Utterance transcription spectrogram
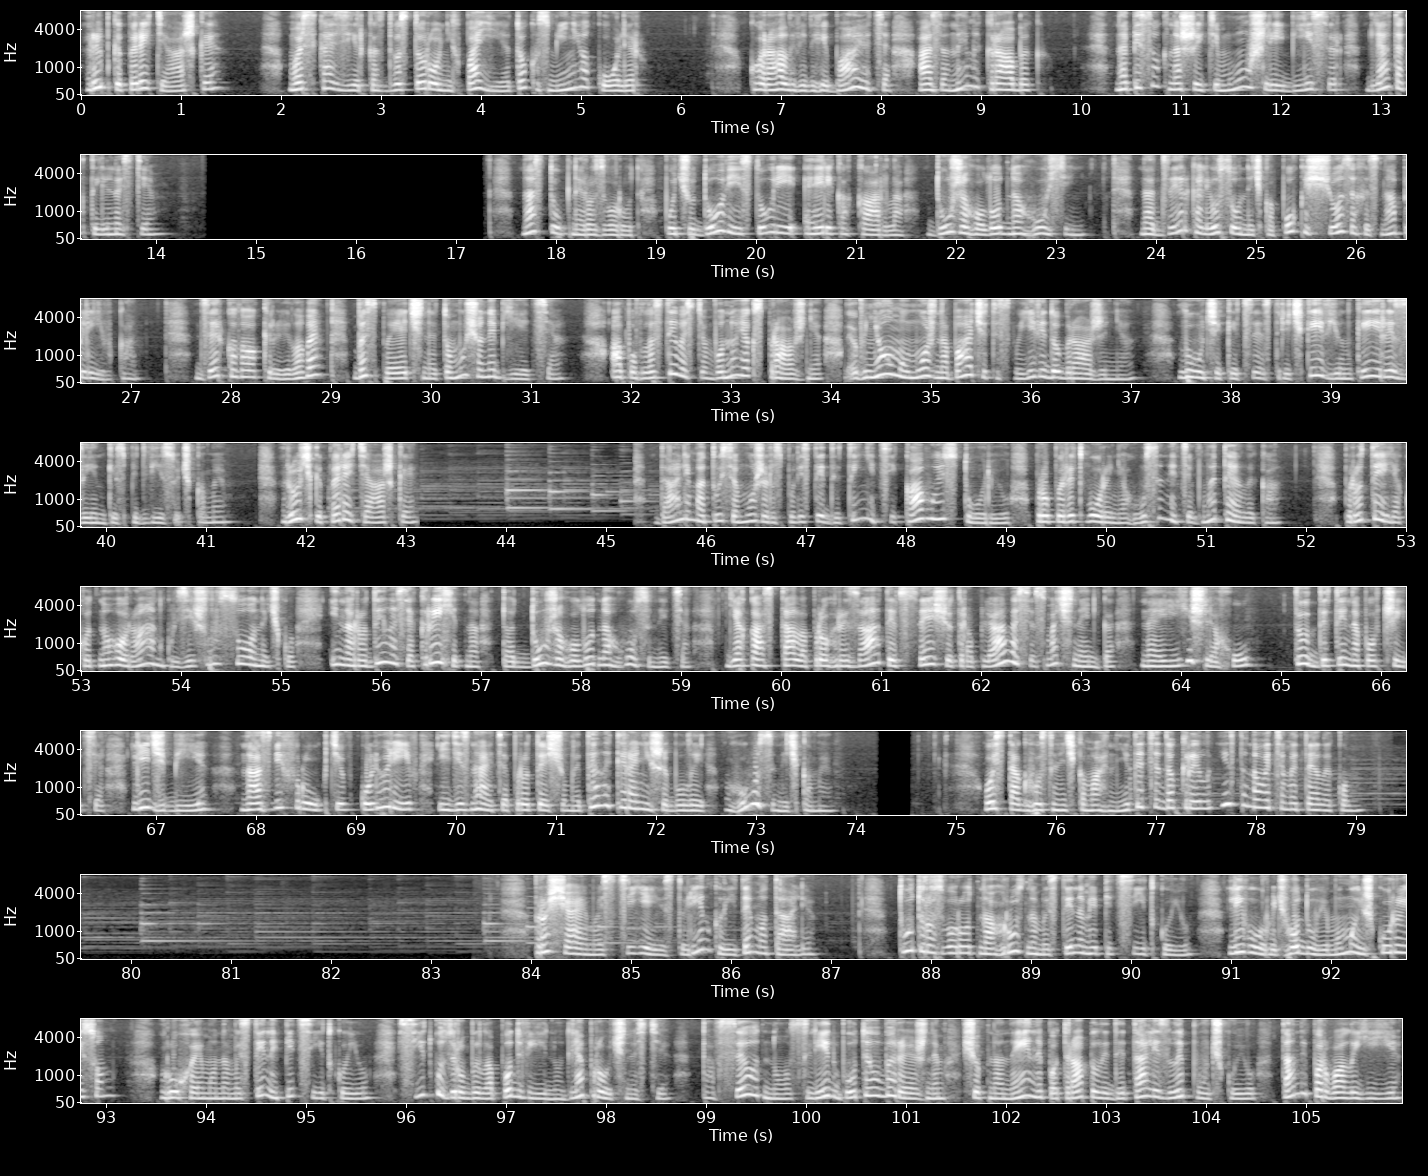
рибки перетяжки, морська зірка з двосторонніх паєток змінює колір. Корали відгибаються, а за ними крабик. На пісок нашиті мушлі й бісер для тактильності. Наступний розворот по чудовій історії Еріка Карла Дуже голодна гусінь. На дзеркалі у сонечка поки що захисна плівка. Дзеркало акрилове, безпечне, тому що не б'ється. А по властивостям воно як справжнє, в ньому можна бачити своє відображення. Лучики це стрічки, в'юнки і резинки з підвісочками, ручки перетяжки. Далі матуся може розповісти дитині цікаву історію про перетворення гусениці в метелика. Про те, як одного ранку зійшло сонечко і народилася крихітна та дуже голодна гусениця, яка стала прогризати все, що траплялося смачненько на її шляху. Тут дитина повчиться лічбі, назві фруктів, кольорів і дізнається про те, що метелики раніше були гусеничками. Ось так гусеничка магнітиться до крил і становиться метеликом. Прощаємось з цією сторінкою і йдемо далі. Тут розворот на намистинами під сіткою. Ліворуч годуємо мишку рисом, рухаємо намистини під сіткою. Сітку зробила подвійну для прочності, та все одно слід бути обережним, щоб на неї не потрапили деталі з липучкою та не порвали її.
